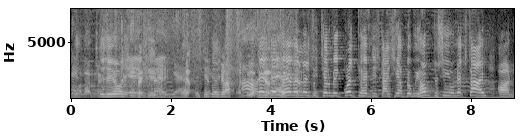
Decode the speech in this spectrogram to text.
thank This is yours. Thank you. Yeah. Yep, and take that as well. Okay, there you have it, ladies and gentlemen. Great to have these guys here, but we hope to see you next time on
